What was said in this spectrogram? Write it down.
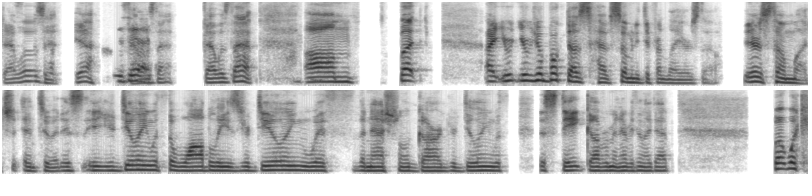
That was it. Yeah, was that it. was that. That was that. Um, but all right, your, your your book does have so many different layers, though. There's so much into it. Is you're dealing with the wobblies, you're dealing with the National Guard, you're dealing with the state government, everything like that. But what?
